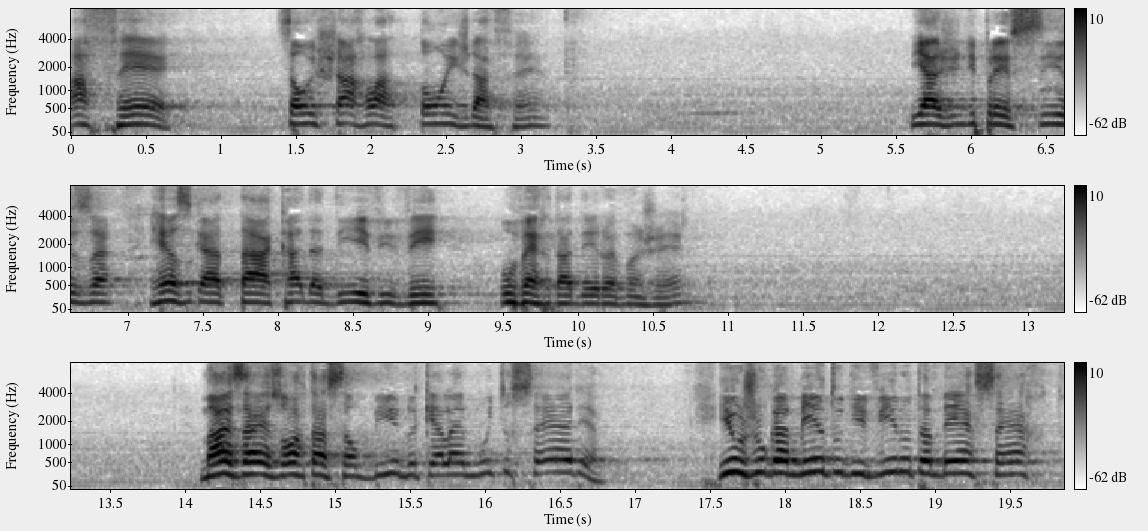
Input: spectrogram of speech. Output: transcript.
a fé, são os charlatões da fé. E a gente precisa resgatar a cada dia e viver o verdadeiro Evangelho. Mas a exortação bíblica ela é muito séria. E o julgamento divino também é certo.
